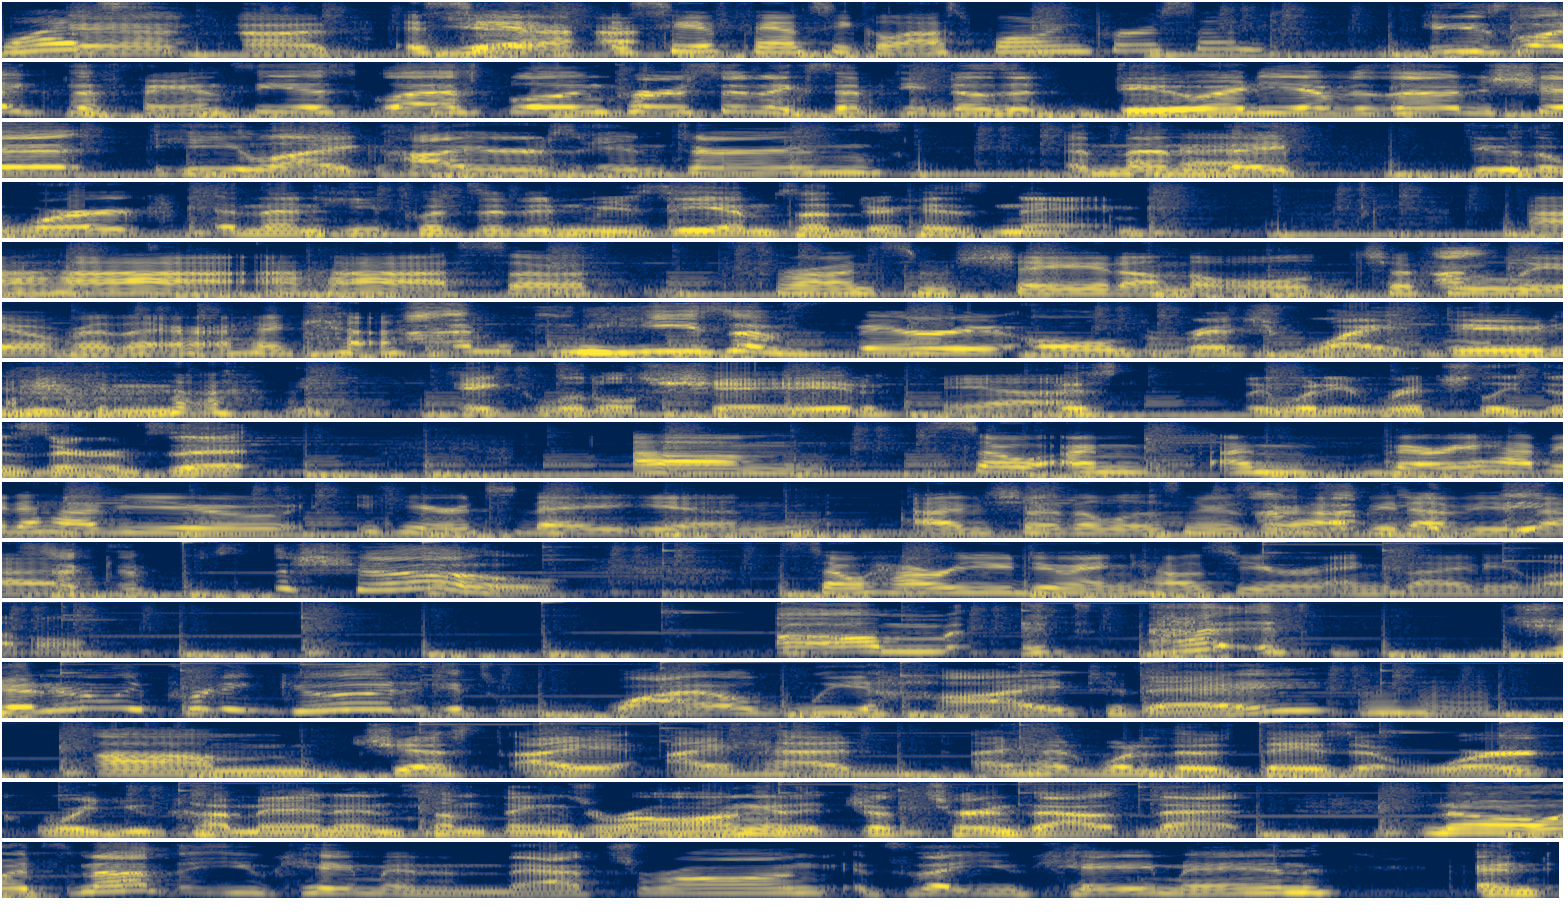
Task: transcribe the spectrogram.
What? And uh, Is he, yeah, a, is he a fancy glass blowing person? he's like the fanciest glass blowing person, except he doesn't do any of his own shit. He like hires interns, and then Okay. they do the work, and then he puts it in museums under his name. Aha, aha. So throwing some shade on the old Chihuly over there, I guess. I mean, he's a very old, rich white dude. He can, he take little shade. Yeah. It's when he richly deserves it. Um. So I'm I'm very happy to have you here today, Ian. I'm sure the listeners are I'm happy to have you be back. It's the show. So how are you doing? How's your anxiety level? Um, it's uh, it's generally pretty good. It's wildly high today. Mm-hmm. Um, just I I had I had one of those days at work where you come in and something's wrong, and it just turns out that no, it's not that you came in and that's wrong. It's that you came in and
